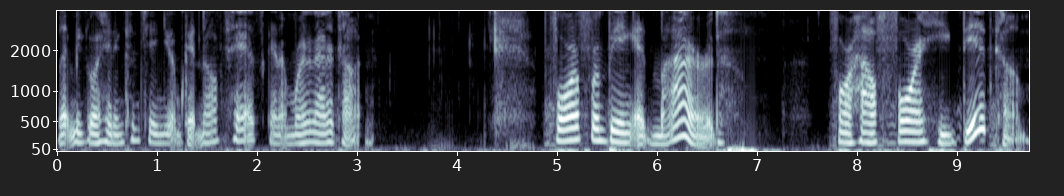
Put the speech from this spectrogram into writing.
let me go ahead and continue. I'm getting off task and I'm running out of time. Far from being admired for how far he did come,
